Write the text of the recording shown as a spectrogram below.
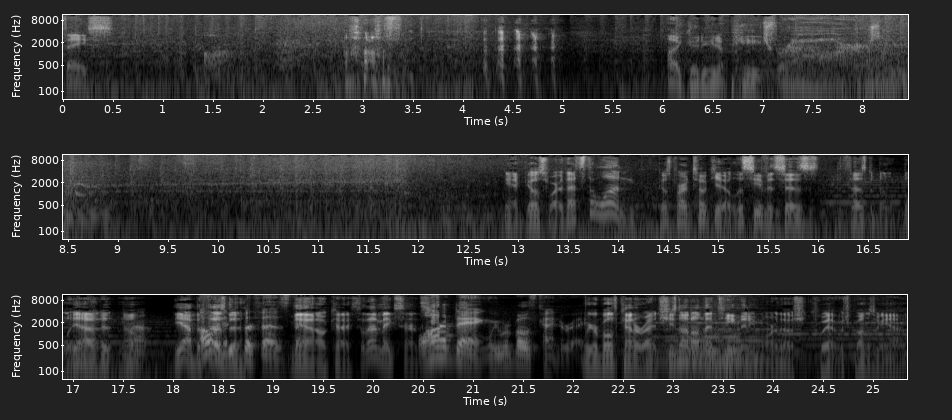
Face. Off. I could eat a peach for hours. Yeah, Ghostwire. That's the one. Ghostwire Tokyo. Let's see if it says Bethesda. Yeah, it. No. Uh, yeah, oh, it is Bethesda. Bethesda. Yeah, okay. So that makes sense. Well, hot dang, we were both kind of right. We were both kind of right. She's not on that team anymore, though. She quit, which bums me out.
